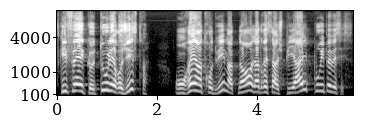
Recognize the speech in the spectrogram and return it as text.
Ce qui fait que tous les registres ont réintroduit maintenant l'adressage PI pour IPv6.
